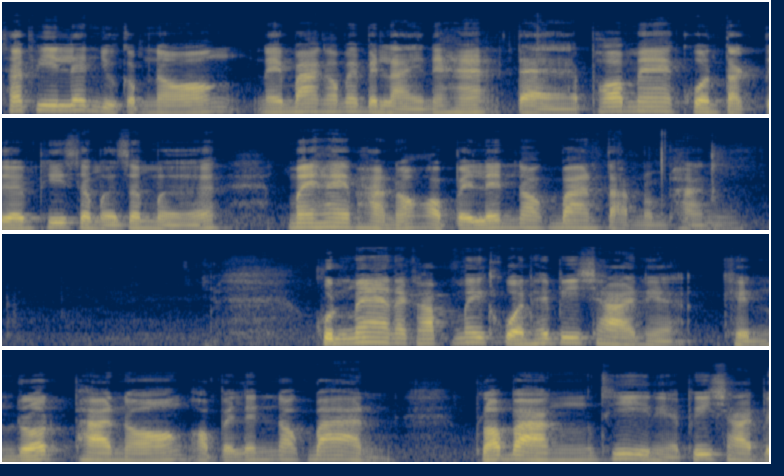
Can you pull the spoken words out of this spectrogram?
ถ้าพี่เล่นอยู่กับน้องในบ้านก็ไม่เป็นไรนะฮะ แต่พ่อแม่ควรตักเตือนพี่เสมอๆ ไม่ให้พาน้องออกไปเล่นนอกบ้านตามลำพัง คุณแม่นะครับไม่ควรให้พี่ชายเนี่ยเข็นรถพาน้องออกไปเล่นนอกบ้าน เพราะบางที่เนี่ยพี่ชายไป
